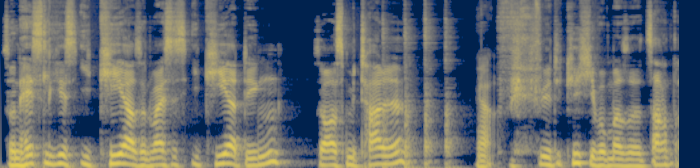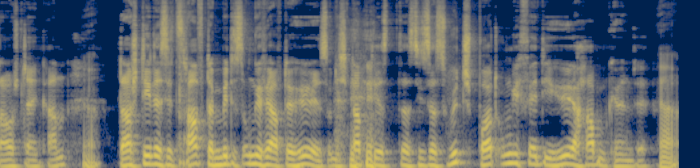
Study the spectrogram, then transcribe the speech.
so ein hässliches Ikea, so ein weißes Ikea-Ding, so aus Metall. Ja. Für die Küche, wo man so Sachen draufstellen kann. Ja. Da steht es jetzt drauf, damit es ungefähr auf der Höhe ist. Und ich glaube, dass dieser Switchboard ungefähr die Höhe haben könnte. Ja.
